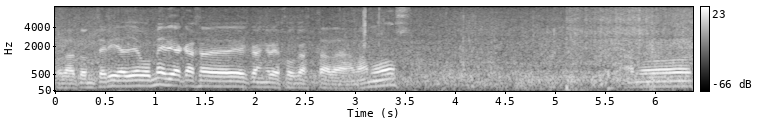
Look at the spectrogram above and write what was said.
Con la tontería llevo media caja de cangrejo gastada. Vamos. Vamos.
